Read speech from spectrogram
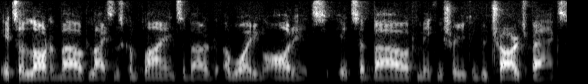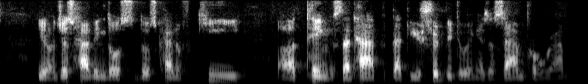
it's a lot about license compliance, about avoiding audits. It's about making sure you can do chargebacks. You know, just having those those kind of key uh, things that hap- that you should be doing as a SAM program.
